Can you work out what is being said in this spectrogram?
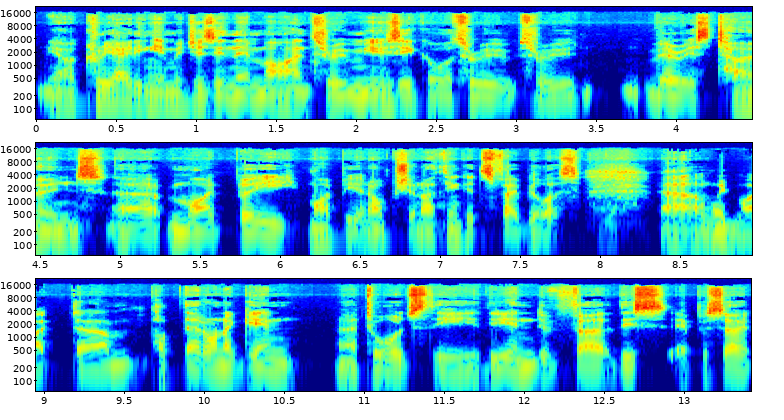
you know, creating images in their mind through music or through through various tones uh, might be might be an option. I think it's fabulous. Uh, we might um, pop that on again. Uh, towards the the end of uh, this episode,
